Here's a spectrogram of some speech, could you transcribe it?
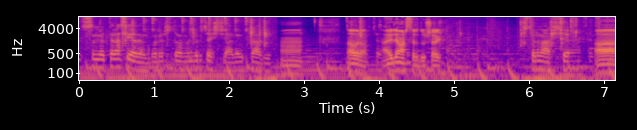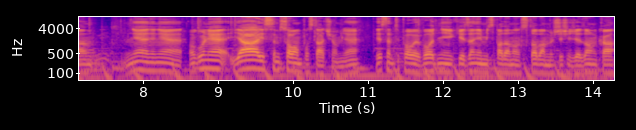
w sumie teraz jeden, bo reszta w Enderczeście, ale ukradli. A, dobra. A ile masz serduszek? 14. A, nie, nie, nie. Ogólnie ja jestem sobą postacią, nie? Jestem typowy wodnik, jedzenie mi spada non stop, mam już 10 jedzonka.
